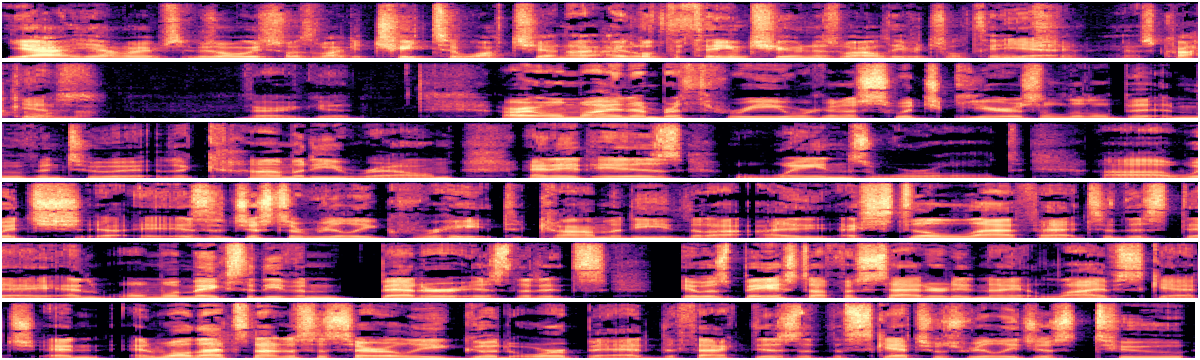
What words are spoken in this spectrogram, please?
Yeah, yeah. I mean, it was- always sort of like a treat to watch it, and I, I love the theme tune as well, the original theme Yeah. tune. Yeah, it was cracking Yes. on that. Very good. All right, well, my number three, we're going to switch gears a little bit and move into a, the comedy realm, and it is Wayne's World, uh, which uh, is just a really great comedy that I, I still laugh at to this day. And what makes it even better is that it's it was based off a Saturday Night Live sketch, and and while that's not necessarily good or bad, the fact is that the sketch was really just two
